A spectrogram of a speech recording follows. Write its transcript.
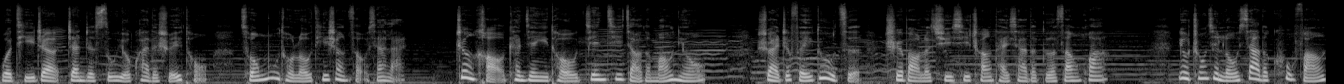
我提着沾着酥油块的水桶从木头楼梯上走下来，正好看见一头尖犄角的牦牛，甩着肥肚子，吃饱了屈膝窗台下的格桑花，又冲进楼下的库房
